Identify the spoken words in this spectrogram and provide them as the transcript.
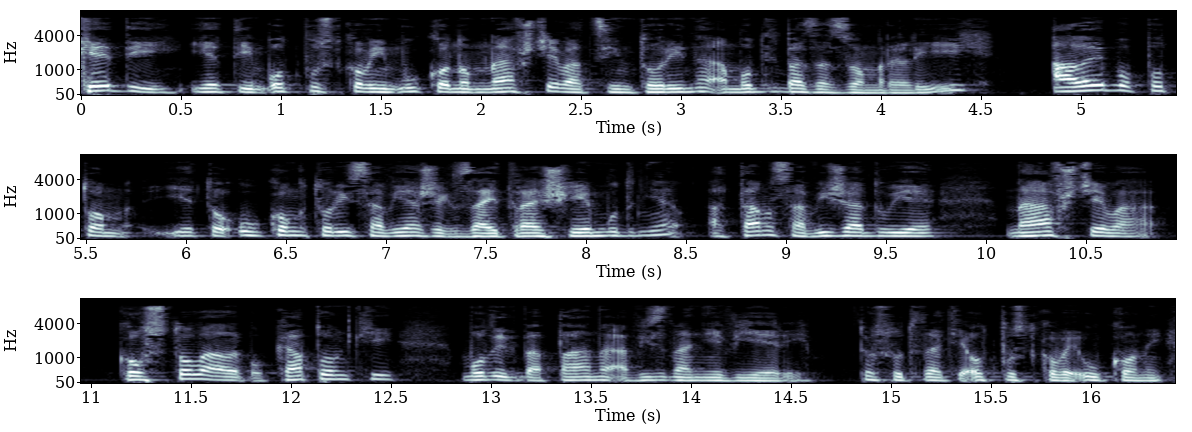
kedy je tým odpustkovým úkonom návšteva cintorína a modlitba za zomrelých, alebo potom je to úkon, ktorý sa viaže k zajtrajšiemu dňa a tam sa vyžaduje návšteva kostola alebo kaplnky, modlitba pána a vyznanie viery. To sú teda tie odpustkové úkony.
